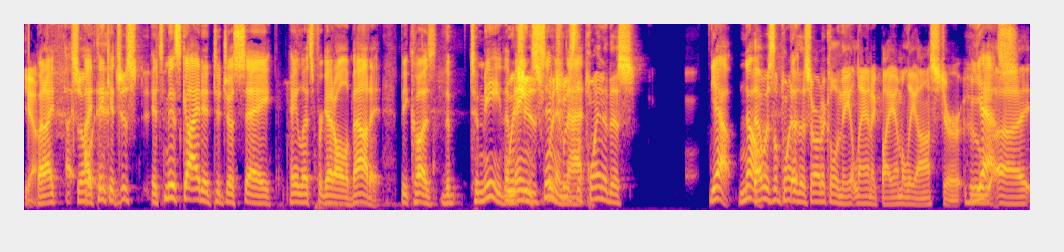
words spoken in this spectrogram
Yeah. But I, so I think it just it's misguided to just say, "Hey, let's forget all about it," because the to me the main is, sin which in was that, the point of this. Yeah, no, that was the point the, of this article in the Atlantic by Emily Oster, who, yes. uh,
